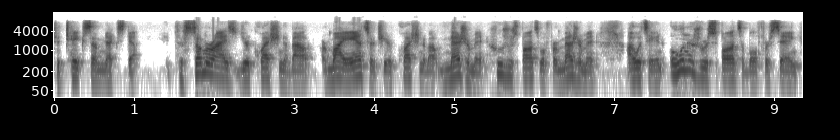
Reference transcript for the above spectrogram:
to take some next step to summarize your question about, or my answer to your question about measurement, who's responsible for measurement? I would say an owner's responsible for saying,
